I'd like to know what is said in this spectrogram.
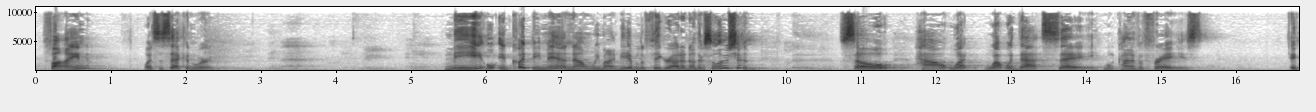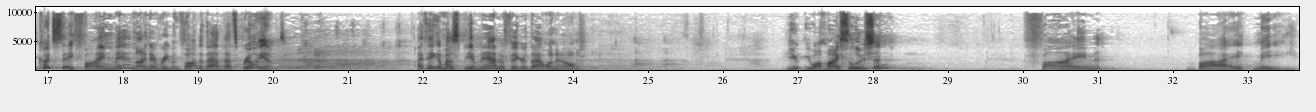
Fine. What's the second word? me, or it could be man. Now we might be able to figure out another solution. So, how, what, what would that say? What kind of a phrase? It could say fine men. I never even thought of that. That's brilliant. I think it must be a man who figured that one out. You, you want my solution? Fine by me.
